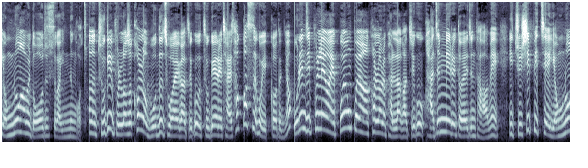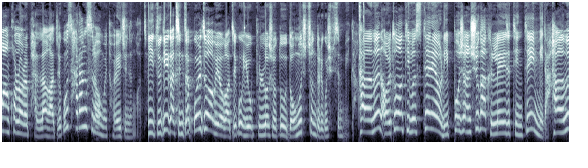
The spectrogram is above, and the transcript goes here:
영롱함을 넣어줄 수가 있는 거죠. 저는 두 개 블러셔 컬러 모두 좋아해가지고 두 개를 잘 섞어 쓰고 있거든요. 오렌지 플레어의 뽀용뽀용한 컬러를 발라가지고 과즙미를 더해준 다음에 이 주시 피치의 영롱한 컬러를 발라가지고 사랑스러움을 더해주는 거죠. 이 두 개가 진짜 꿀조합이어가지고 이 블러셔도 너무 추천드리고 싶습니다. 다음은 얼터너티브 스테레오 리포션 슈가 글레이즈 틴트입니다. 다음은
